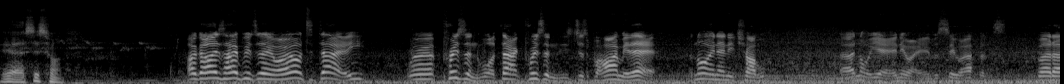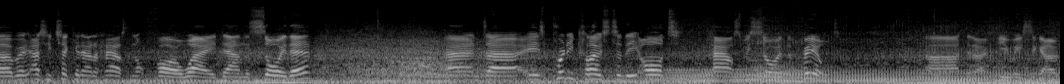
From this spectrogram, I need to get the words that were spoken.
Yeah, it's this one. Hi guys, hope you're doing well. Today we're at prison. Well, dark prison is just behind me there. I'm not in any trouble. Uh, not yet anyway, we'll see what happens. But uh, we're actually checking out a house not far away down the soy there. And uh, it's pretty close to the odd house we saw in the field. Uh, I don't know, a few weeks ago.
